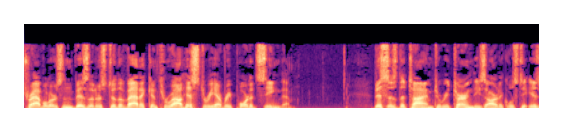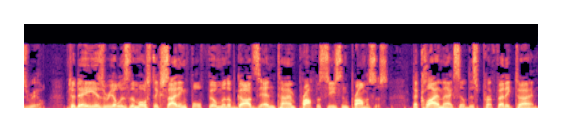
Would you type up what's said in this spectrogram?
Travelers and visitors to the Vatican throughout history have reported seeing them. This is the time to return these articles to Israel. Today, Israel is the most exciting fulfillment of God's end time prophecies and promises. The climax of this prophetic time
